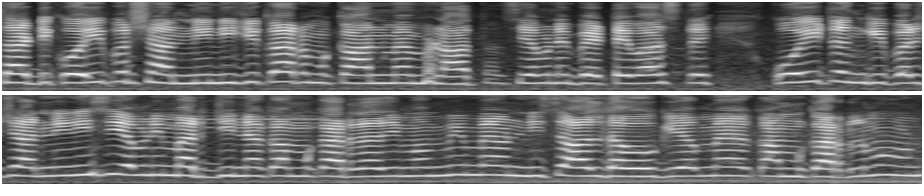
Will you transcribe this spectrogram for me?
ਸਾਡੀ ਕੋਈ ਪਰੇਸ਼ਾਨੀ ਨਹੀਂ ਜੀ ਘਰ ਮਕਾਨ ਮੈਂ ਬਣਾਤਾ ਸੀ ਆਪਣੇ ਬੇਟੇ ਵਾਸਤੇ। ਕੋਈ ਤੰਗੀ ਪਰੇਸ਼ਾਨੀ ਨਹੀਂ ਸੀ ਆਪਣੀ ਮਰਜ਼ੀ ਨਾਲ ਕੰਮ ਕਰਦਾ ਸੀ। ਮੰਮੀ ਮੈਂ 19 ਸਾਲ ਦਾ ਹੋ ਗਿਆ ਮੈਂ ਕੰਮ ਕਰ ਲਵਾਂ ਹੁਣ।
